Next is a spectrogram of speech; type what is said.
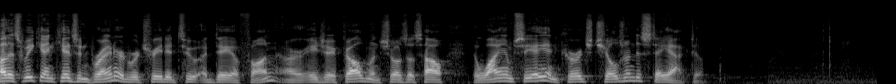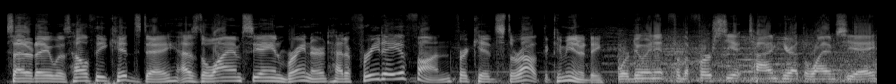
Well, this weekend, kids in Brainerd were treated to a day of fun. Our AJ Feldman shows us how the YMCA encouraged children to stay active. Saturday was Healthy Kids Day as the YMCA in Brainerd had a free day of fun for kids throughout the community. We're doing it for the first time here at the YMCA.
